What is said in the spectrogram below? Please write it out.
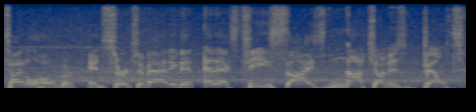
Title holder, in search of adding an NXT-sized notch on his belt.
